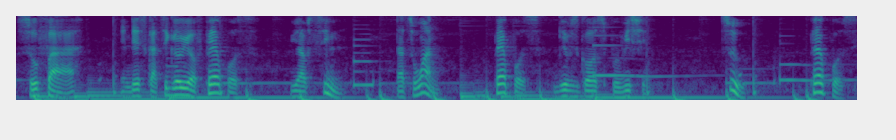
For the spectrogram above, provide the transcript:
So far, in this category of purpose, we have seen that 1. Purpose gives God's provision. 2. Purpose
